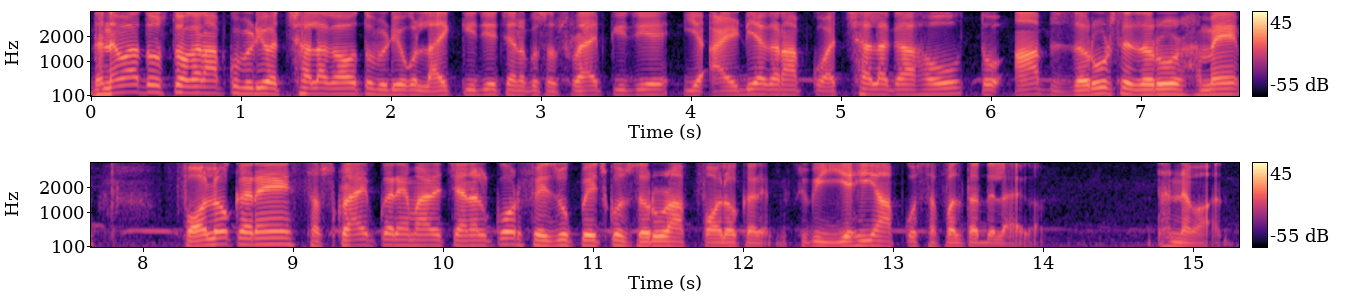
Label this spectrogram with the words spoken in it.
धन्यवाद दोस्तों, अगर आपको वीडियो अच्छा लगा हो तो वीडियो को लाइक कीजिए, चैनल को सब्सक्राइब कीजिए। ये आइडिया अगर आपको अच्छा लगा हो तो आप ज़रूर से ज़रूर हमें फॉलो करें सब्सक्राइब करें हमारे चैनल को और फेसबुक पेज को ज़रूर आप फॉलो करें, क्योंकि यही आपको सफलता दिलाएगा। धन्यवाद।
